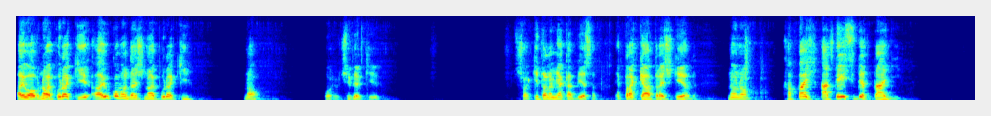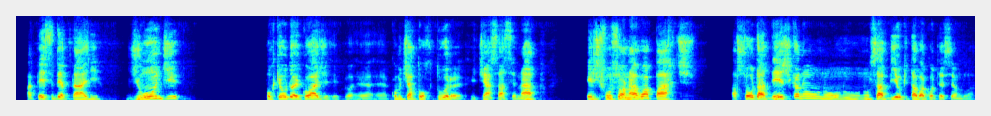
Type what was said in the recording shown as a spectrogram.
Aí o Álvaro, não, é por aqui. Aí o comandante, não, é por aqui. Não. Pô, eu tive aqui. Isso aqui está na minha cabeça. É para cá, para a esquerda. Não, não. Rapaz, até esse detalhe. Até esse detalhe de onde. Porque o doicode, é, é, como tinha tortura e tinha assassinato, eles funcionavam à parte. A soldadesca não, não, não, não sabia o que estava acontecendo lá.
